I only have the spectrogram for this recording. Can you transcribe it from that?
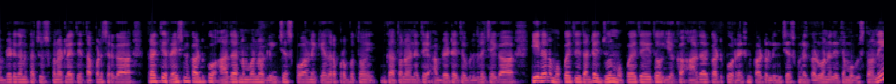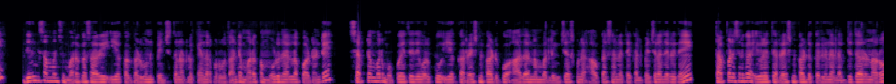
అప్డేట్ కనుక చూసుకున్నట్లయితే తప్పనిసరిగా ప్రతి రేషన్ కార్డుకు ఆధార్ నంబర్ను లింక్ చేసుకోవాలని కేంద్ర ప్రభుత్వం గతంలోనైతే అప్డేట్ అయితే విడుదల చేయగా ఈ నెల ముప్పై తేదీ అంటే జూన్ ముప్పై తేదీతో ఈ యొక్క ఆధార్ కార్డుకు రేషన్ కార్డు లింక్ చేసుకునే గడువు అనేది అయితే ముగుస్తోంది. దీనికి సంబంధించి మరొకసారి ఈ యొక్క గడువును పెంచుతున్నట్లు కేంద్ర ప్రభుత్వం అంటే మరొక మూడు నెలల పాటు అంటే సెప్టెంబర్ ముప్పై తేదీ వరకు ఈ యొక్క రేషన్ కార్డుకు ఆధార్ నంబర్ లింక్ చేసుకునే అవకాశాన్ని అయితే కల్పించడం జరిగింది. తప్పనిసరిగా ఎవరైతే రేషన్ కార్డు కలిగిన లబ్ధిదారులు ఉన్నారో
